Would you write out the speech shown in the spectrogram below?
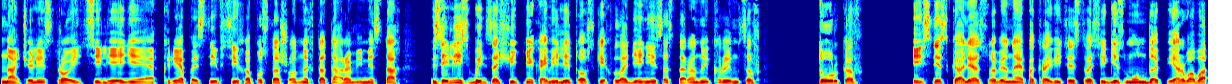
начали строить селения, крепости в всех опустошенных татарами местах, взялись быть защитниками литовских владений со стороны крымцев, турков и снискали особенное покровительство Сигизмунда I,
